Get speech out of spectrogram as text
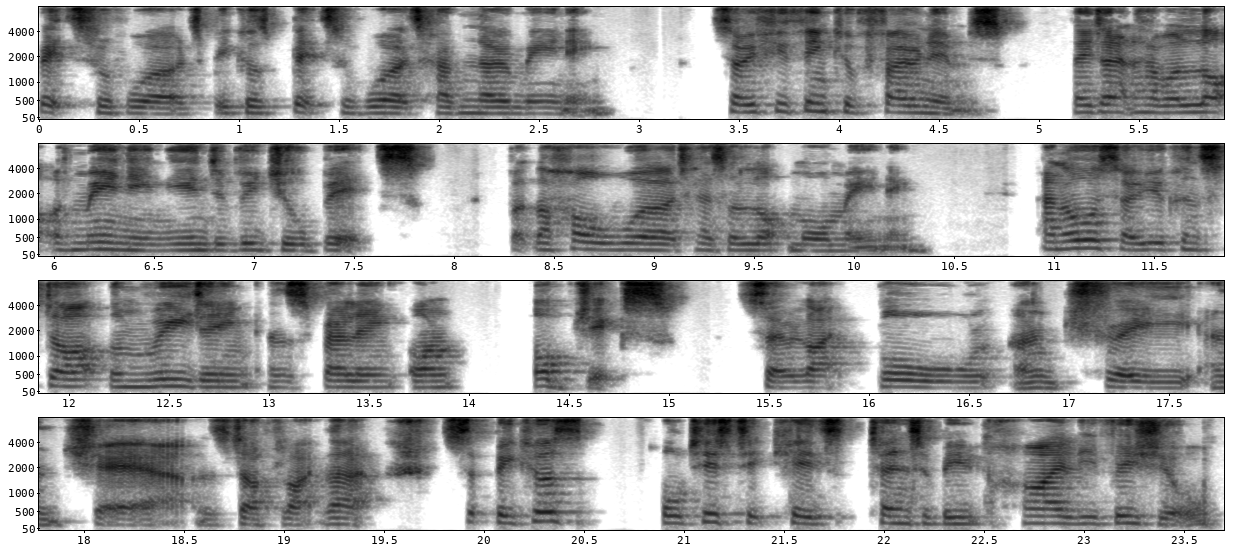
bits of words because bits of words have no meaning so if you think of phonemes they don't have a lot of meaning the individual bits but the whole word has a lot more meaning and also you can start them reading and spelling on objects so like ball and tree and chair and stuff like that so because autistic kids tend to be highly visual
